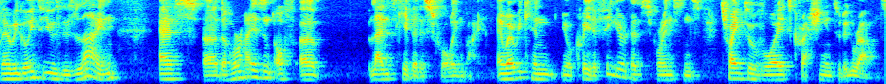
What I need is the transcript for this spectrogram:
where we're going to use this line as uh, the horizon of a landscape that is scrolling by, and where we can you know, create a figure that is, for instance, trying to avoid crashing into the ground.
